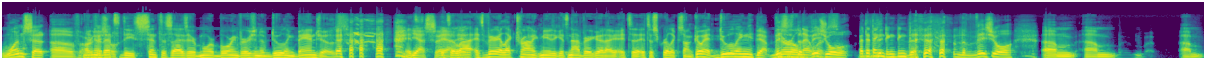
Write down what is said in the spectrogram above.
one set of Hmm. You know, that's the synthesizer, more boring version of dueling banjos. It's, Yes, it's yeah, a lot. It's very electronic music. It's not very good. I, it's a it's a Skrillex song. Go ahead, dueling Yeah, this neural is the networks. visual, Ba-da-ding, vi- ding, ding, ding. the, the visual um, um, um,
